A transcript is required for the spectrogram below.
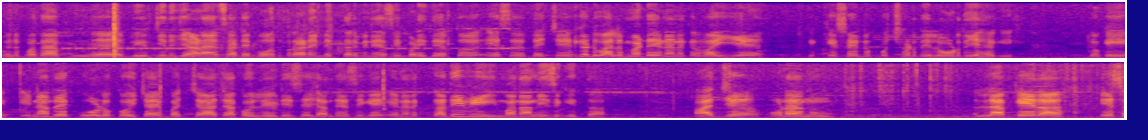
ਮੈਨੂੰ ਪਤਾ ਅਹ, ਵੀਰ ਜੀ ਨੇ ਜਾਣਾ ਸਾਡੇ ਬਹੁਤ ਪੁਰਾਣੇ ਮਿੱਤਰ ਵੀ ਨੇ ਅਸੀਂ ਬੜੀ ਦੇਰ ਤੋਂ ਇਸ ਵਿੱਚ ਇੱਕ ਡਿਵੈਲਪਮੈਂਟ ਇਹਨਾਂ ਨੇ ਕਰਵਾਈ ਹੈ ਕਿ ਕਿਸੇ ਨੂੰ ਪੁੱਛਣ ਦੀ ਲੋੜ ਨਹੀਂ ਹੈਗੀ। ਕਿਉਂਕਿ ਇਹਨਾਂ ਦੇ ਕੋਲ ਕੋਈ ਚਾਹੇ ਬੱਚਾ ਜਾਂ ਕੋਈ ਲੇਡੀਜ਼ ਜਾਂਦੇ ਸੀਗੇ ਇਹਨਾਂ ਨੇ ਕਦੀ ਵੀ ਮਨਾ ਨਹੀਂ ਸੀ ਕੀਤਾ। ਅੱਜ ਉਹਨਾਂ ਨੂੰ ਇਲਾਕੇ ਦਾ ਇਸ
